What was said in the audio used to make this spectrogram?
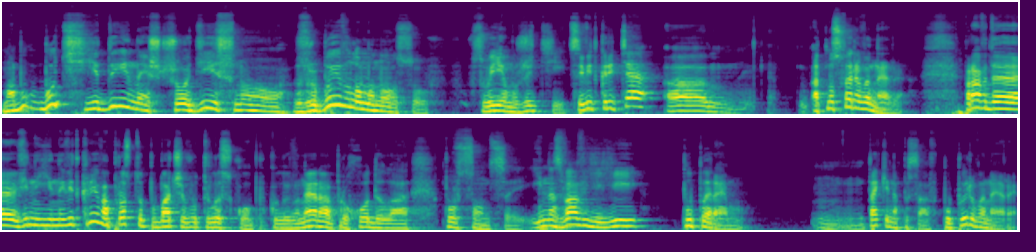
Мабуть, єдине, що дійсно зробив Ломоносов в своєму житті, це відкриття е, атмосфери Венери. Правда, він її не відкрив, а просто побачив у телескоп, коли Венера проходила повз сонце, і назвав її пуперем М, Так і написав Пупир Венери.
